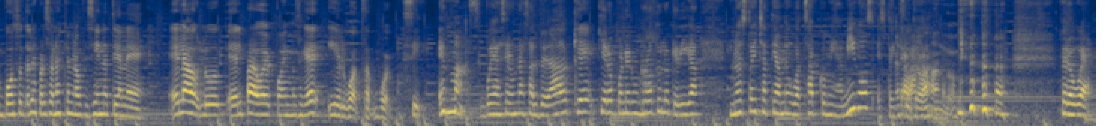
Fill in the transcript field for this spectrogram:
Vos sos de las personas que en la oficina tiene el Outlook, el PowerPoint, no sé qué, y el WhatsApp web. sí, es más, voy a hacer una salvedad que quiero poner un rótulo que diga, no estoy chateando en WhatsApp con mis amigos, estoy, Estoy trabajando. trabajando. Pero bueno,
